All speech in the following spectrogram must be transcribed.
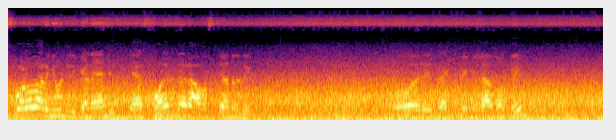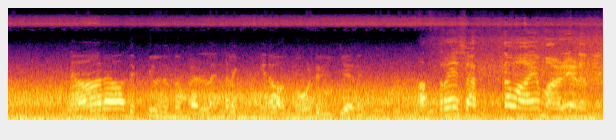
നമ്മൾ പറഞ്ഞുകൊണ്ടിരിക്കണേ എസ്പോളിന്റെ ഒരു അവസ്ഥയാണിത്. ഒരു രക്ഷമില്ല നോക്ക് നാനാ ദിക്കിൽ നിന്നും വെള്ളങ്ങൾ ഇങ്ങനെ വന്നുകൊണ്ടിരിക്കുകയാണ്. അത്രയും ശക്തമായ മഴയാണെന്ന്.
